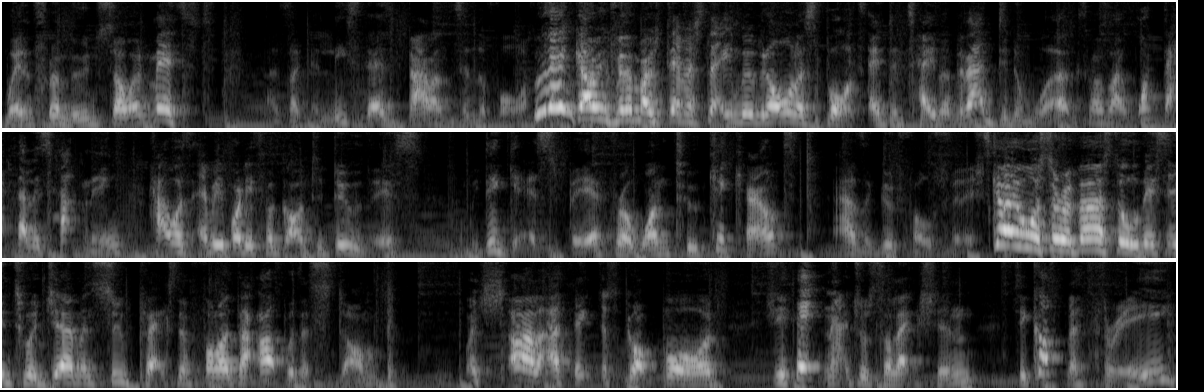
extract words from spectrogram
went for a moonsault and missed. Was like, at least there's balance in the force. We are then going for the most devastating move in all of sports entertainment, but that didn't work. So I was like, what the hell is happening? How has everybody forgotten to do this? And we did get a spear for a 1-2 kick out. Was a good false finish. Sky also reversed all this into a German suplex and followed that up with a stomp. When Charlotte, I think, just got bored, she hit natural selection. She got the three.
